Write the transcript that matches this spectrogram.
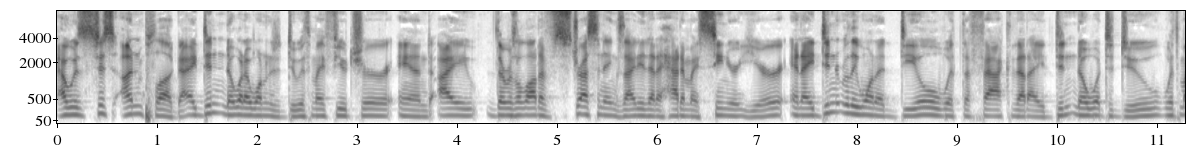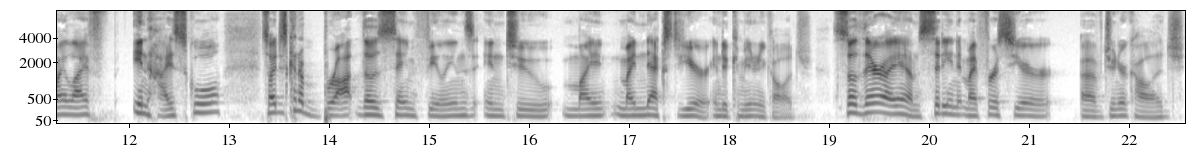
i was just unplugged. I didn't know what i wanted to do with my future and i there was a lot of stress and anxiety that i had in my senior year and i didn't really want to deal with the fact that i didn't know what to do with my life in high school. So i just kind of brought those same feelings into my my next year into community college. So there i am sitting in my first year of junior college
